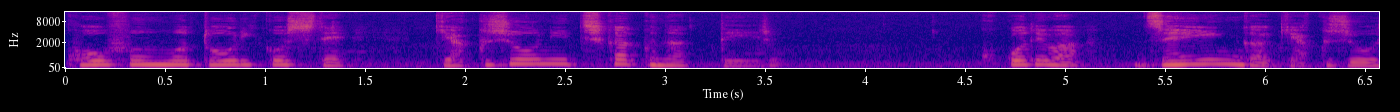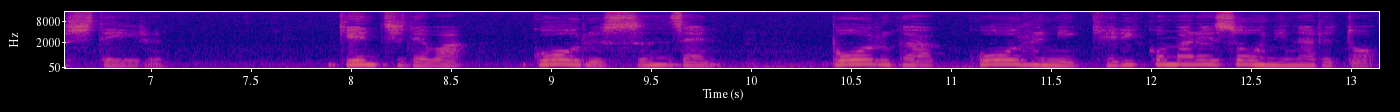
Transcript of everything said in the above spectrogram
興奮を通り越して逆上に近くなっている。ここでは全員が逆上している。現地ではゴール寸前ボールがゴールに蹴り込まれそうになると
